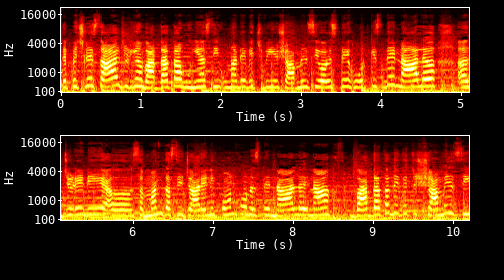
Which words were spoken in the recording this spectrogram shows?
ਤੇ ਪਿਛਲੇ ਸਾਲ ਜਿਹੜੀਆਂ ਵਾਰਦਾਤਾਂ ਹੋਈਆਂ ਸੀ ਉਹਨਾਂ ਦੇ ਵਿੱਚ ਵੀ ਇਹ ਸ਼ਾਮਿਲ ਸੀ ਔਰ ਇਸ ਦੇ ਹੋਰ ਕਿਸ ਦੇ ਨਾਲ ਅ, ਜਿਹੜੇ ਨੇ ਅ, ਸੰਬੰਧ ਦੱਸੇ ਜਾ ਰਹੇ ਨੇ ਕੌਣ-ਕੌਣ ਇਸ ਦੇ ਨਾਲ ਇਹਨਾਂ ਵਾਰਦਾਤਾਂ ਦੇ ਵਿੱਚ ਸ਼ਾਮਿਲ ਸੀ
